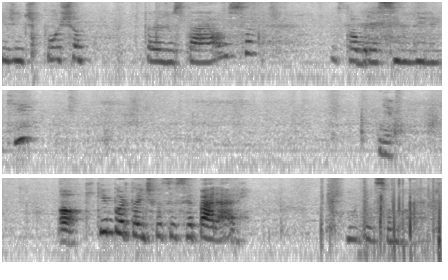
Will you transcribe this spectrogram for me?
Aqui a gente puxa para ajustar a alça. Ajustar o bracinho dele aqui. E, ó. Ó, o que, que é importante vocês repararem? Vamos ver o celular aqui.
